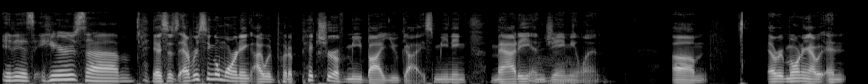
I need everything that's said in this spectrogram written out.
It is. Here's um. Yeah, it says every single morning I would put a picture of me by you guys, meaning Maddie and Jamie Lynn. Um, every morning I would, and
